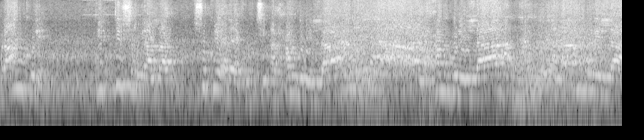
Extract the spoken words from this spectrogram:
প্রাণ খুলে তৃপ্তির সঙ্গে আল্লাহ শুক্রিয়া আদায় করছি। আলহামদুলিল্লাহ। আলহামদুলিল্লাহ। আলহামদুলিল্লাহ।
